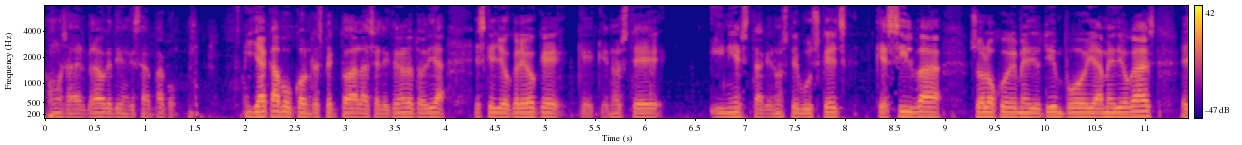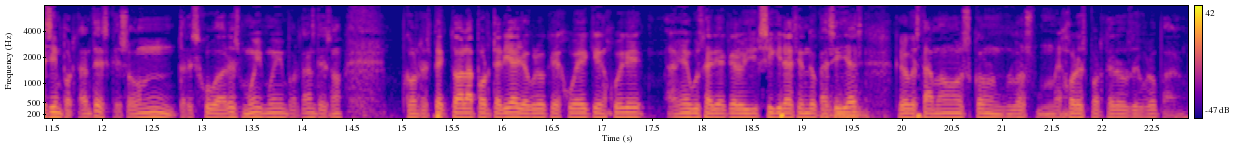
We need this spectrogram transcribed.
vamos a ver, claro que tiene que estar Paco. Y ya acabo con respecto a la selección el otro día. Es que yo creo que, que, que no esté Iniesta, que no esté Busquets, que Silva solo juegue medio tiempo y a medio gas, es importante. Es que son tres jugadores muy, muy importantes, ¿no? Con respecto a la portería, yo creo que juegue quien juegue. A mí me gustaría que lo siguiera haciendo casillas. Creo que estamos con los mejores porteros de Europa. ¿no?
